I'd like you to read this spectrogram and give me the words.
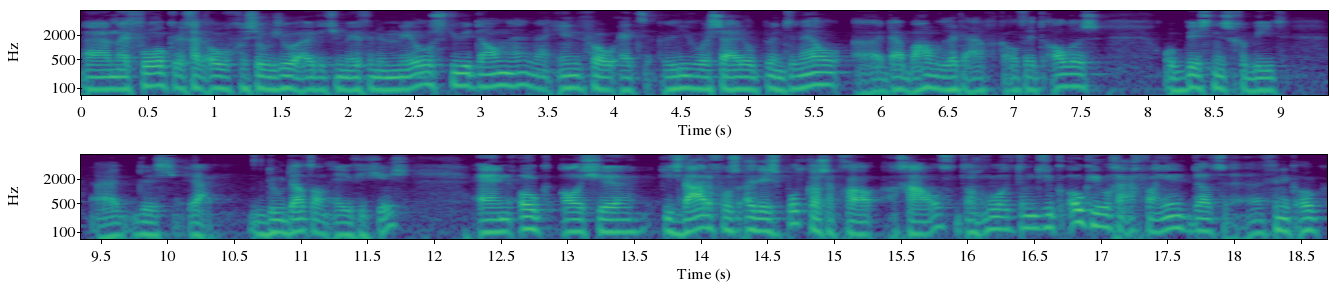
mijn voorkeur gaat overigens sowieso uit dat je me even een mail stuurt dan. Hè, naar info.leroyseidel.nl Daar behandel ik eigenlijk altijd alles op businessgebied. Uh, dus ja, doe dat dan eventjes. En ook als je iets waardevols uit deze podcast hebt gehaald, dan hoor ik dan natuurlijk ook heel graag van je. Dat uh, vind ik ook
